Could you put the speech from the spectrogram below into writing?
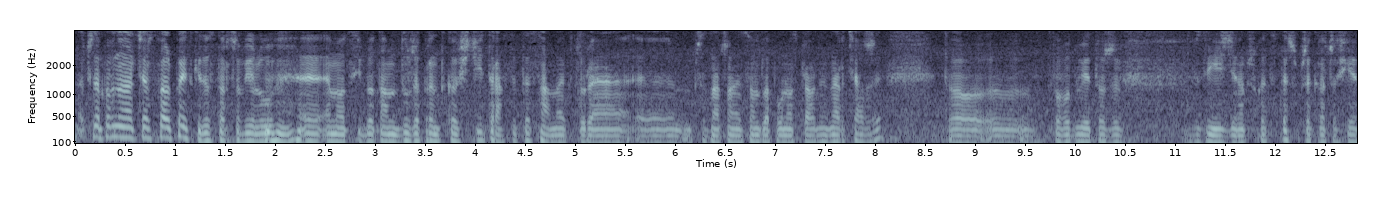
Znaczy na pewno narciarstwo alpejskie dostarcza wielu e, emocji, bo tam duże prędkości, trasy te same, które przeznaczone są dla pełnosprawnych narciarzy, to powoduje to, że w, w zjeździe na przykład też przekracza się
